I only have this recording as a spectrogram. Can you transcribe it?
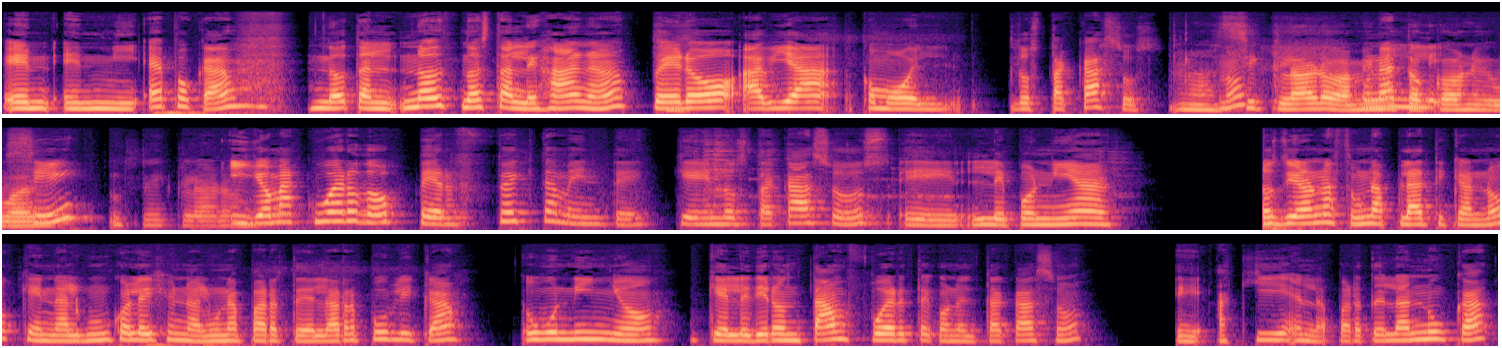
en, en mi época, no, tan, no, no es tan lejana, pero había como el, los tacazos. Ah, ¿no? Sí, claro, a mí Una me tocó igual. ¿Sí? Sí, claro. Y yo me acuerdo perfectamente que en los tacazos eh, le ponían, nos dieron hasta una plática, ¿no? Que en algún colegio, en alguna parte de la República, hubo un niño que le dieron tan fuerte con el tacazo, eh, aquí en la parte de la nuca,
